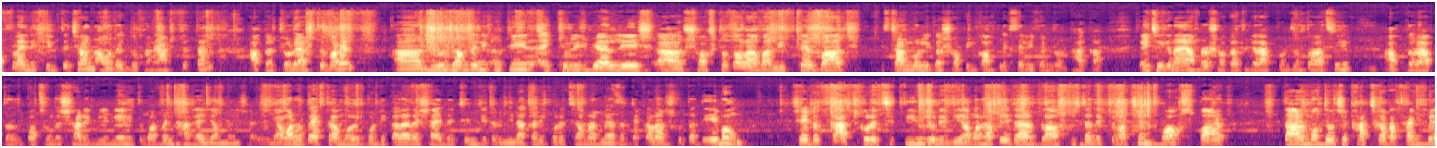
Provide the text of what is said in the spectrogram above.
অফলাইনে কিনতে চান, আমাদের দোকানে আসতে চান, আপনারা চলে আসতে পারেন। নিউ জামদানি কুটির, একচল্লিশ বিয়াল্লিশ ষষ্ঠ তলা বা লিফটের বাজ star Mallika shopping complex elephant road, Dhaka. এই ঠিকানায় আমরা সকাল থেকে রাত পর্যন্ত আছি। আপনারা আপনাদের পছন্দের শাড়িগুলি নিয়ে নিতে পারবেন, ঢাকায় জামদানি শাড়িগুলি। আমার হাতে একটা ময়ূরকটি কালারের শাড়ি দেখছেন, যেটার মিনাকারি করেছে আমরা ম্যাজেন্টা কালার সুতা দিয়ে, এবং সেটা কাজ করেছে তিন জোড়ি দিয়ে। আমার হাতে এটার ব্লাউজ পিসটা দেখতে পাচ্ছেন, বক্স পার্ট, তার মধ্যে হচ্ছে খাঁচ কাটা থাকবে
